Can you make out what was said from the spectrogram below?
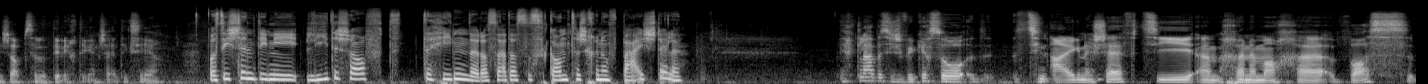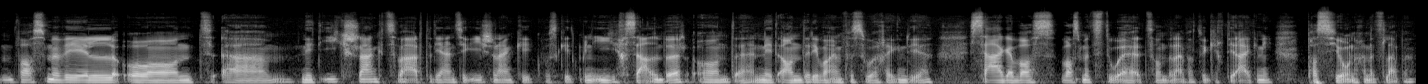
Es war absolut die richtige Entscheidung, ja. Was ist denn deine Leidenschaft dahinter, also auch, dass du das Ganze auf die Beine stellen ich glaube, es ist wirklich so, sein eigener Chef zu sein, ähm, können machen, was, was man will und ähm, nicht eingeschränkt zu werden. Die einzige Einschränkung, die es gibt, bin ich selber und äh, nicht andere, die einem versuchen, irgendwie sagen, was, was man zu tun hat, sondern einfach wirklich die eigene Passion können zu leben.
